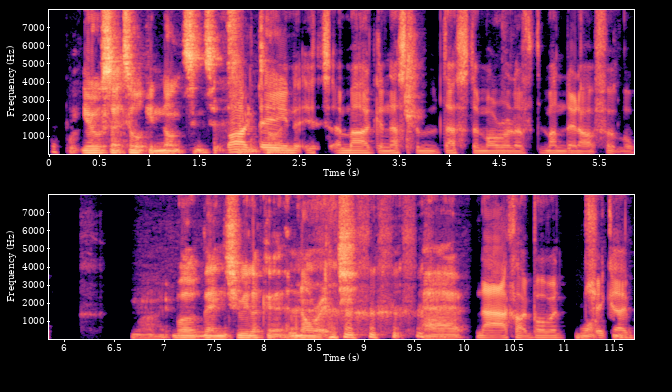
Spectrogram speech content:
you're also talking nonsense at the Mark same time. Dean is a mug, and that's the that's the moral of the Monday Night Football. Right. Well, then, should we look at Norwich? uh, Nah, I can't bother. What? Shit game.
